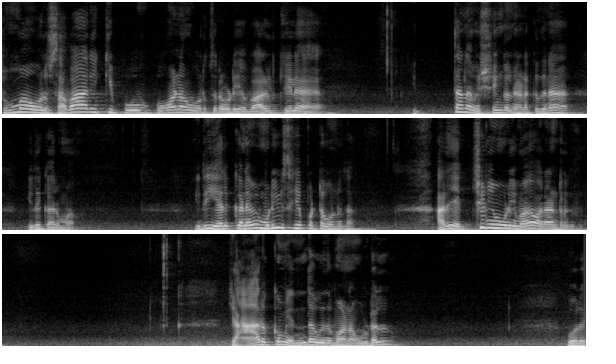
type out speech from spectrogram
சும்மா ஒரு சவாரிக்கு போ போன ஒருத்தருடைய வாழ்க்கையில் இத்தனை விஷயங்கள் நடக்குதுன்னா இது கருமா. இது ஏற்கனவே முடிவு செய்யப்பட்ட ஒன்று தான் அது எக்ஷினி மூலியமாக வராண்டிருக்குது. யாருக்கும் எந்த விதமான உடல் ஒரு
